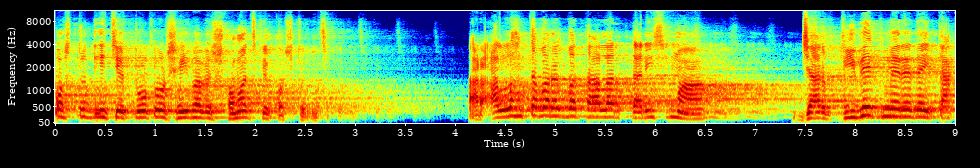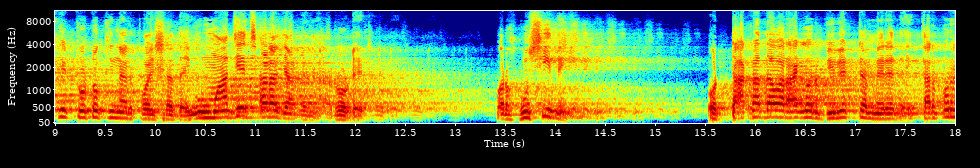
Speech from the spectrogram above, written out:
কষ্ট দিয়েছে, টোটো সেইভাবে সমাজকে কষ্ট দিয়েছে। আর আল্লাহ তাবার একবার তালার কারিশমা যার বিবেক মেরে দেয়, তাকে টোটো কেনার পয়সা দেয়। ও মাঝে ছাড়া যাবে না রোডের ওর হুঁশি নেই। ওর টাকা দেওয়ার আগে ওর বিবেকটা মেরে দেয়, তারপরে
